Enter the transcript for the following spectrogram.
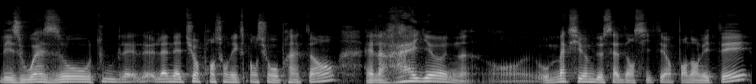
les oiseaux, tout, la nature prend son expansion au printemps, elle rayonne au maximum de sa densité pendant l'été,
